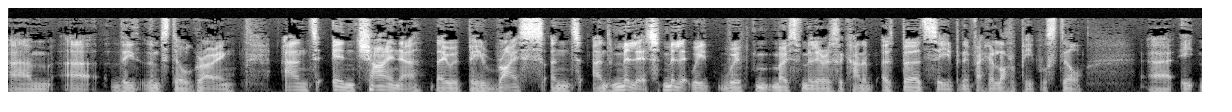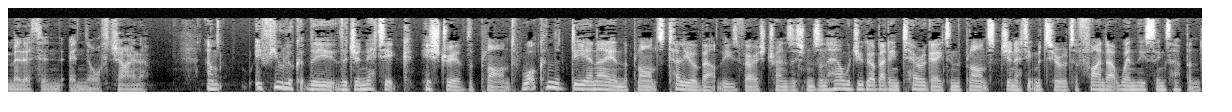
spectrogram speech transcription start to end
um, uh, the, them still growing. And in China, they would be rice and, and millet. Millet, we, we're most familiar as a kind of as bird seed, but in fact, a lot of people still uh, eat millet in, in North China. If you look at the, the genetic history of the plant, what can the DNA in the plants tell you about these various transitions, and how would you go about interrogating the plant's genetic material to find out when these things happened?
